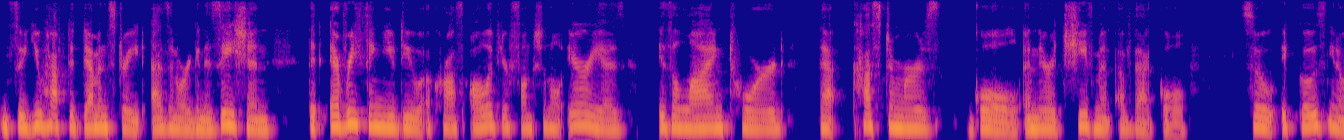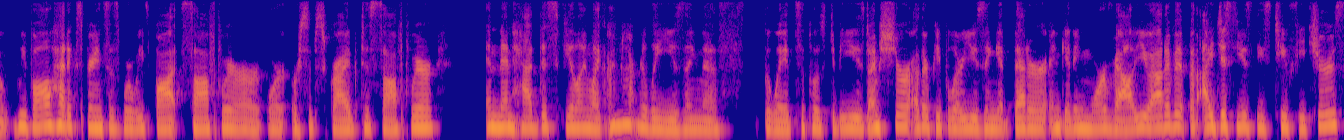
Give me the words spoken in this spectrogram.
And so you have to demonstrate as an organization that everything you do across all of your functional areas is aligned toward that customer's goal and their achievement of that goal. So it goes you know we've all had experiences where we've bought software or, or, or subscribed to software and then had this feeling like i'm not really using this the way it's supposed to be used. I'm sure other people are using it better and getting more value out of it, but I just use these two features.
